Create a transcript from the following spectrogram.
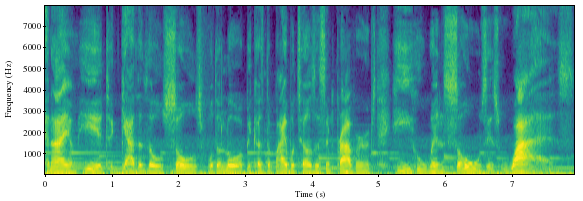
And I am here to gather those souls for the Lord because the Bible tells us in Proverbs, he who wins souls is wise.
